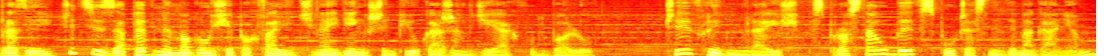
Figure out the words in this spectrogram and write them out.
Brazylijczycy zapewne mogą się pochwalić największym piłkarzem w dziejach futbolu. Czy Friedenreich sprostałby współczesnym wymaganiom?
